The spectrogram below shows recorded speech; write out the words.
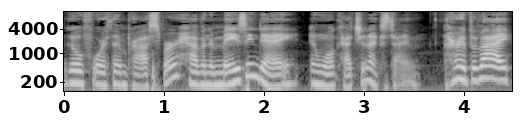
Go forth and prosper. Have an amazing day, and we'll catch you next time. All right. Bye bye.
